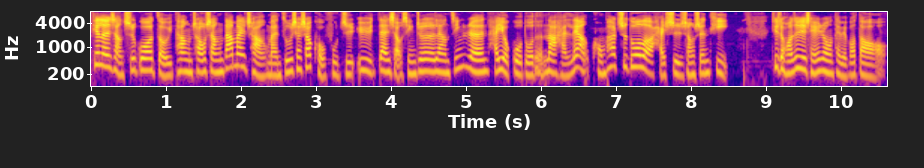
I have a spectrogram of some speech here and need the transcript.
天冷想吃锅，走一趟超商大卖场，满足小小口腹之欲，但小心这热量惊人，还有过多的钠含量，恐怕吃多了还是伤身体。记者黄志杰、陈一荣台北报道。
